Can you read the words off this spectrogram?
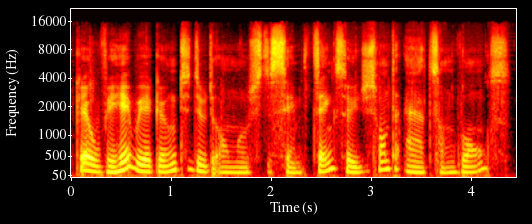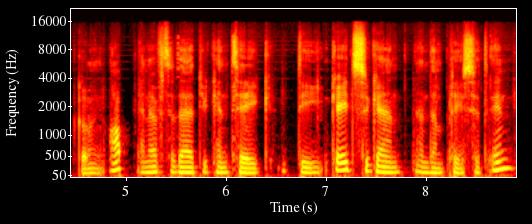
Okay, over here we are going to do the, almost the same thing. So you just want to add some walls going up. And after that, you can take the gates again and then place it in.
